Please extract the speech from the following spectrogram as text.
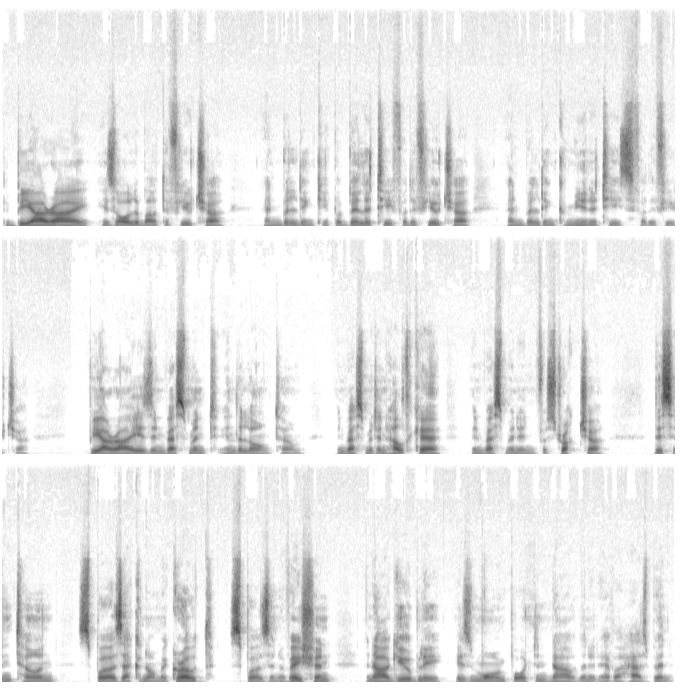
The BRI is all about the future and building capability for the future and building communities for the future. BRI is investment in the long term, investment in healthcare, investment in infrastructure. This in turn spurs economic growth, spurs innovation, and arguably is more important now than it ever has been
